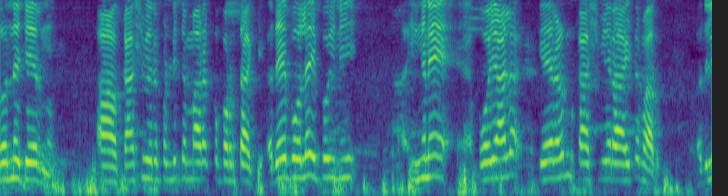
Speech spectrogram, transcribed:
വന്ന് ചേർന്നു. ആ കാശ്മീർ പണ്ഡിതന്മാരൊക്കെ പുറത്താക്കി. അതേപോലെ ഇപ്പോൾ ഇനി ഇങ്ങനെ പോയാൽ കേരളം കാശ്മീരായിട്ട് മാറും. അതിൽ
